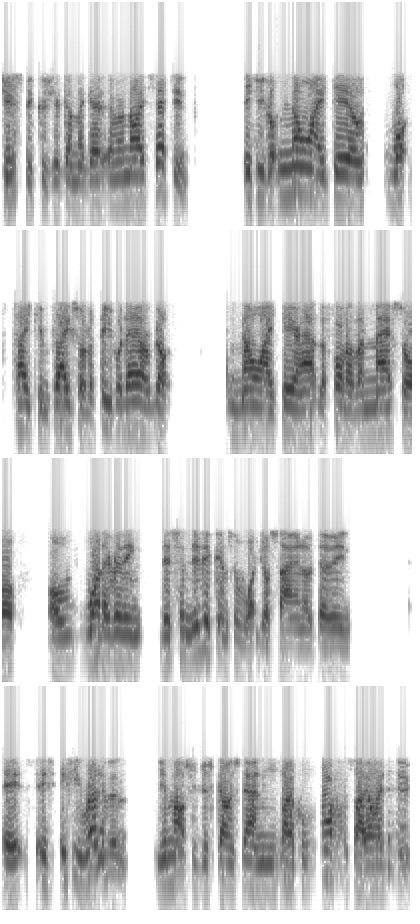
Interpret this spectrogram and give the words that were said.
just because you're going to get in a nice setting. If you've got no idea what's taking place or the people there have got no idea how to follow the mass or or what everything, the significance of what you're saying or doing, it's, it's, it's irrelevant. You might as well just go and stand in your local park and say, oh, I do.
